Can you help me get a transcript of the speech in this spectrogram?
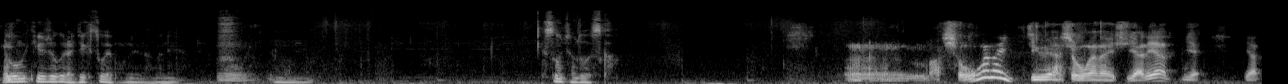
ドーム球場ぐらいできそうやもんね、なんかね。うん。うん。ストーンちゃんどうですか？うん、まあ、しょうがないって言えばしょうがないし、やれや、や、やっ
